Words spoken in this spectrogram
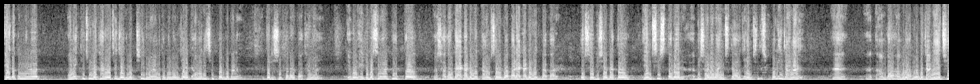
এইরকম ধরনের অনেক কিছু লেখা রয়েছে যেগুলো ঠিক নয়। আমি তখন বললাম যে এটা আমি রিসিভ করব কেন? এটা রিসিভ করার কথা নয়। এবং এডুকেশনাল ট্যুর তো সাধারণত একাডেমিক কাউন্সিলের ব্যাপার একাডেমিক ব্যাপার। তো সেই বিষয়টা তো এমসি স্তরের বিষয় বা এমসিতে আলোচনা এমসিতে সকলেই জানায়। হ্যাঁ তা আমরা আমি আপনাকে জানিয়েছি।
